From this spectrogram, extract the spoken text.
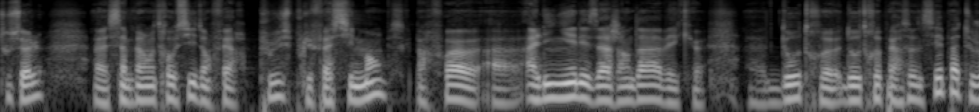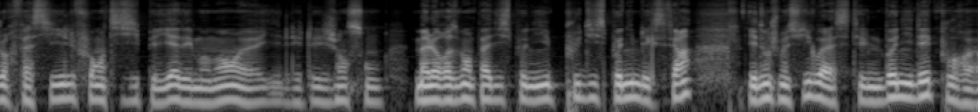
tout seul. ça me permettra aussi d'en faire plus, plus facilement, parce que parfois, aligner les agendas avec d'autres personnes, c'est pas toujours facile, il faut anticiper. Il y a des moments, les, les gens sont malheureusement pas disponibles, plus disponibles, etc. Et donc je me suis dit voilà, c'était une bonne idée pour euh,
